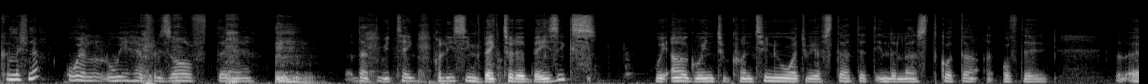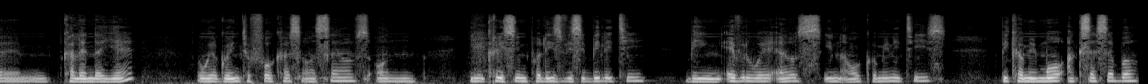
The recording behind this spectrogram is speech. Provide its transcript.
commissioner? Well we have resolved uh, that we take policing back to the basics we are going to continue what we have started in the last quarter of the um, calendar year. We are going to focus ourselves on increasing police visibility, being everywhere else in our communities, becoming more accessible,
